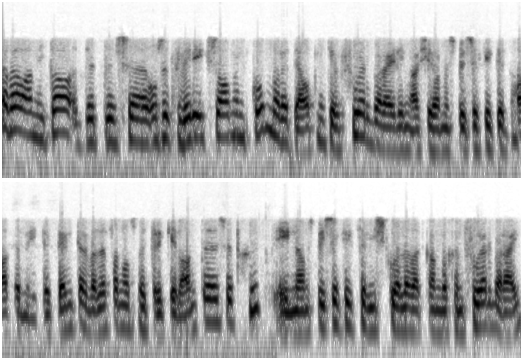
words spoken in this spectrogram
Ja wel Anita, dit is uh, ons het geweet die eksamen kom, maar dit help met jou voorbereiding as jy dan 'n spesifieke datum het. Ek dink terwyl van ons matrikulante is dit goed en dan spesifiek vir die skole wat kan begin voorberei,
